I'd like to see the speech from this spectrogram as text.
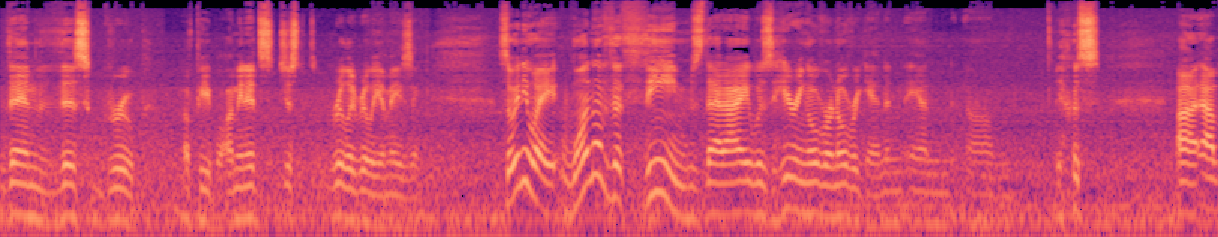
than this group of people. I mean, it's just really really amazing. So anyway, one of the themes that I was hearing over and over again, and and um, it was uh, uh,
